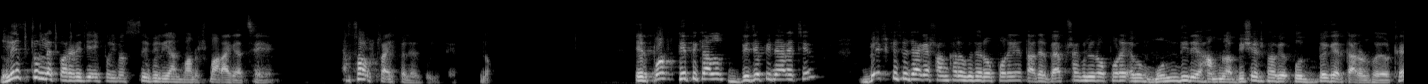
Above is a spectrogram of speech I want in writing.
লিস্ট উল্লেখ করেনি যে এই পরিমাণ সিভিলিয়ান মানুষ মারা গেছে অ্যাসল্ট রাইফেলের গুলিতে। এরপর টিপিক্যাল বিজেপি ন্যারেটিভ বেশ কিছু জায়গায় সংখ্যালঘুদের ওপরে, তাদের ব্যবসাগুলির ওপরে এবং মন্দিরে হামলা বিশেষভাবে উদ্বেগের কারণ হয়ে ওঠে।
